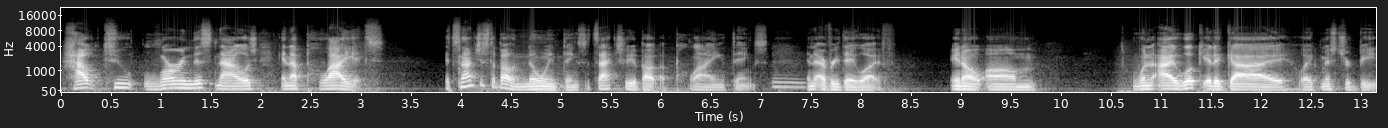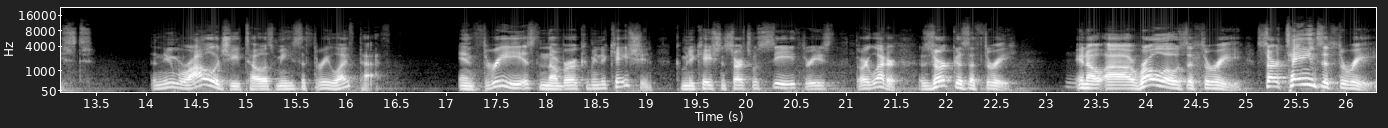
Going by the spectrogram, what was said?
how to learn this knowledge and apply it. It's not just about knowing things, it's actually about applying things in everyday life. You know, um when I look at a guy like Mr. Beast, the numerology tells me he's a three life path. And three is the number of communication. Communication starts with C, three is third letter. Zerka's a three. You know, uh, Rolo's a three. Sartain's a three.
